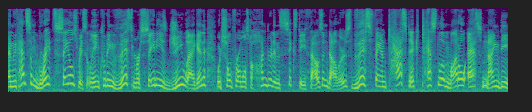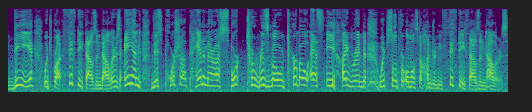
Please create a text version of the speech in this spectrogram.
And we've had some great sales recently, including this Mercedes G-Wagon, which sold for almost $160,000, this fantastic Tesla Model S 90D, which brought $50,000, and this Porsche Panamera Sport Turismo Turbo SE Hybrid, which sold for almost $150,000.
